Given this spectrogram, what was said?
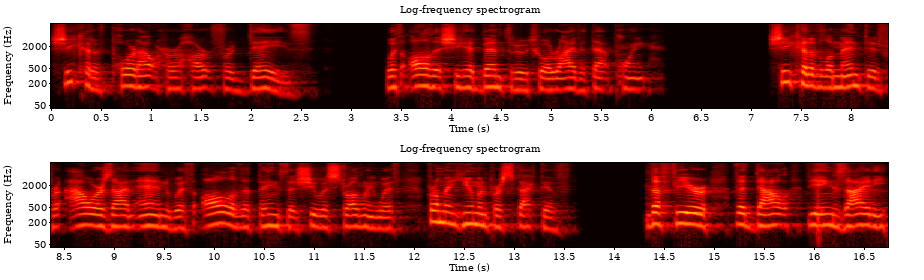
She could have poured out her heart for days with all that she had been through to arrive at that point. She could have lamented for hours on end with all of the things that she was struggling with from a human perspective the fear, the doubt, the anxiety,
